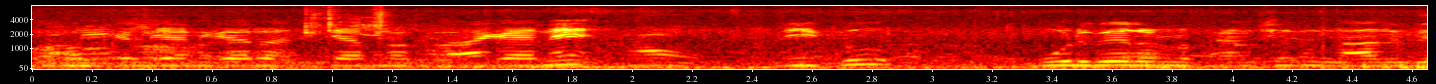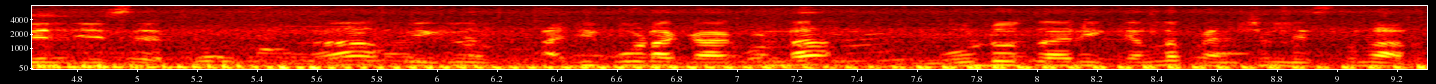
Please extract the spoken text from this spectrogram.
పవన్ కళ్యాణ్ గారు అధికారంలోకి రాగానే మీకు మూడు వేలు ఉన్న పెన్షన్ నాలుగు వేలు చేశారు మీకు అది కూడా కాకుండా ఒకటో తారీఖు కల్లా పెన్షన్లు ఇస్తున్నారు.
